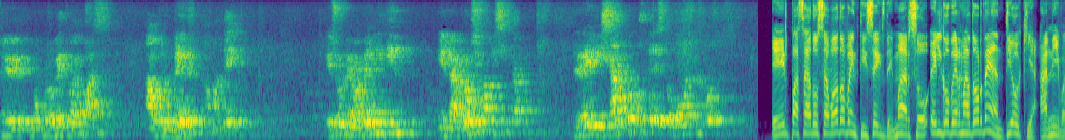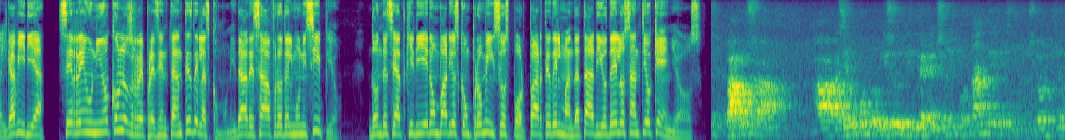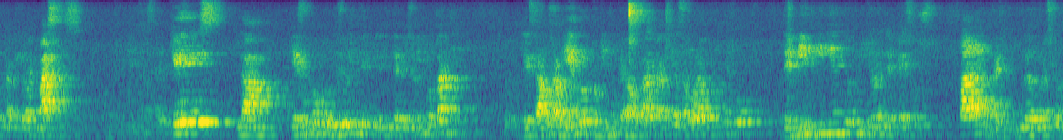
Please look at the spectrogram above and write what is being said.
Me comprometo además a volver a Mandé. Eso me va a permitir en la próxima visita revisar con ustedes cómo van las cosas. El pasado sábado 26 de marzo, el gobernador de Antioquia, Aníbal Gaviria, se reunió con los representantes de las comunidades afro del municipio, donde se adquirieron varios compromisos por parte del mandatario de los antioqueños. Vamos a, hacer un compromiso de una intervención importante en la institución educativa en bases. ¿Qué es, la, qué es un compromiso de intervención importante? Le estamos abriendo, lo mismo que la otra alcaldías, ahora un cupo de 1.500 millones de pesos para infraestructura de educación.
